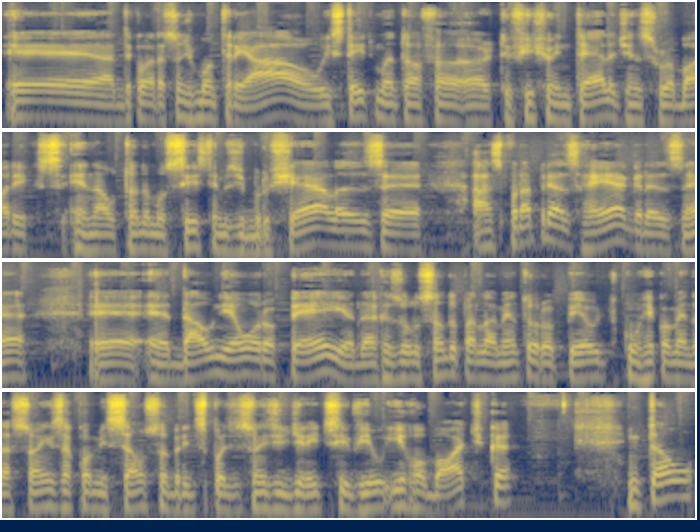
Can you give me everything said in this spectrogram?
é, a Declaração de Montreal, o Statement of Artificial Intelligence, Robotics and Autonomous Systems de Bruxelas, é, as próprias regras né, é, é, da União Europeia, da resolução do Parlamento Europeu com recomendações à Comissão sobre disposições de direito civil e robótica. Então,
